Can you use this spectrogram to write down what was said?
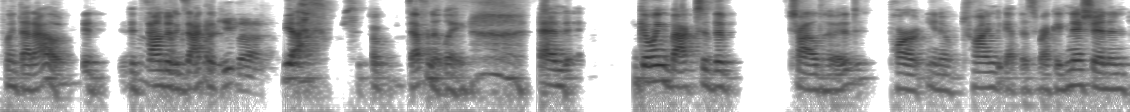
point that out. It yeah, it sounded exactly keep that. Yeah, definitely. And going back to the childhood part, you know, trying to get this recognition. And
